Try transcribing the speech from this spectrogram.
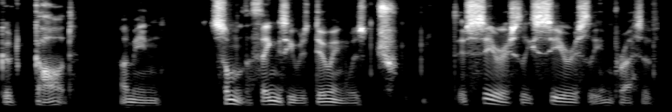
good God, I mean, some of the things he was doing was tr- seriously, seriously impressive.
